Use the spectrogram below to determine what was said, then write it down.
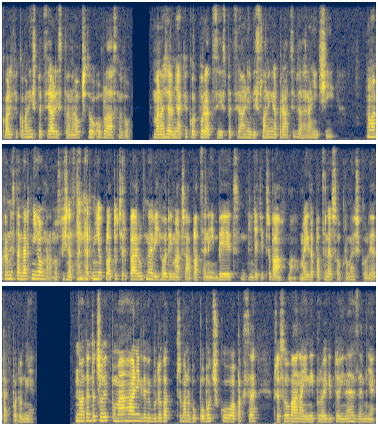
kvalifikovaný specialista na určitou oblast nebo manažer v nějaké korporaci, speciálně vyslaný na práci v zahraničí. No a kromě standardního, no spíš nadstandardního platu čerpá různé výhody, má třeba placený byt, děti třeba mají zaplacené soukromé školy a tak podobně. No a tento člověk pomáhá někde vybudovat třeba novou pobočku a pak se přesouvá na jiný projekt do jiné země.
